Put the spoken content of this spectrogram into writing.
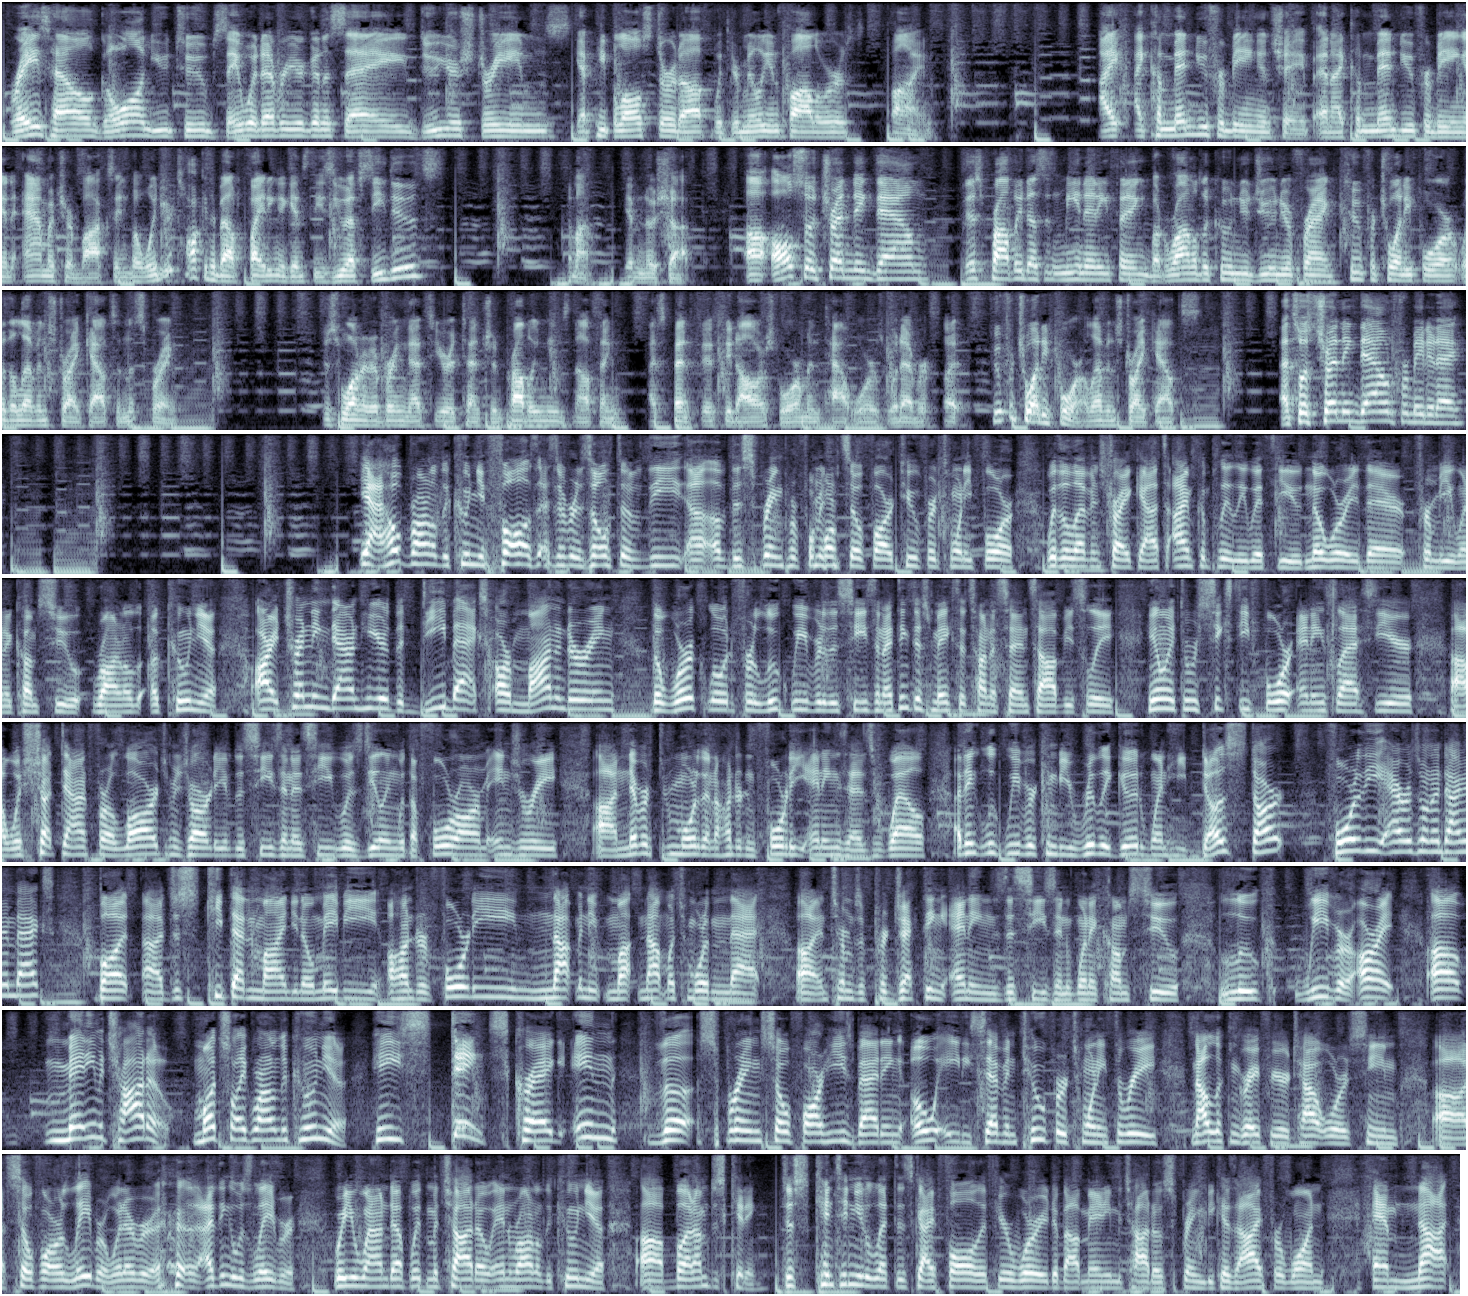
raise hell, go on YouTube, say whatever you're going to say, do your streams, get people all stirred up with your million followers, fine. I, I, commend you for being in shape and I commend you for being in amateur boxing, but when you're talking about fighting against these UFC dudes, come on, you have no shot. Uh, also trending down, this probably doesn't mean anything, but Ronald Acuna Jr. Frank, 2 for 24 with 11 strikeouts in the spring. Just wanted to bring that to your attention. Probably means nothing. I spent $50 for him in Tout Wars, whatever. But two for 24, 11 strikeouts. That's what's trending down for me today yeah, I hope Ronald Acuna falls as a result of the uh, of the spring performance so far. Two for 24 with 11 strikeouts. I'm completely with you. No worry there for me when it comes to Ronald Acuna. All right, trending down here, the D-backs are monitoring the workload for Luke Weaver this season. I think this makes a ton of sense. Obviously, he only threw 64 innings last year. Uh, was shut down for a large majority of the season as he was dealing with a forearm injury. Uh, never threw more than 140 innings as well. I think Luke Weaver can be really good when he does start for the Arizona Diamondbacks. But uh, just keep that in mind. You know, maybe 140, not many, not much more than that uh, in terms of projecting innings this season when it comes to Luke Weaver. All right. Uh, Manny Machado, much like Ronald Acuna, he stinks, Craig, in the spring so far. He's batting 087, 2 for 23. Not looking great for your Tout Wars team uh, so far. LABR, whatever. I think it was LABR, where you wound up with Machado and Ronald Acuna. Uh, but I'm just kidding. Just continue to let this guy fall if you're worried about Manny Machado's spring, because I, for one, am not.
